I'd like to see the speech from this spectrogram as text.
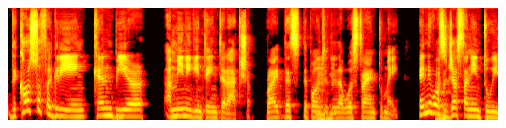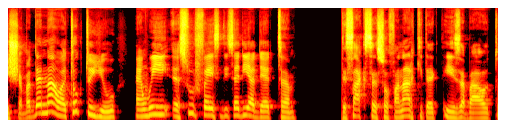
the cost of agreeing can bear a meaning in the interaction, right? That's the point mm-hmm. that I was trying to make. And it was mm-hmm. just an intuition. But then now I talk to you and we uh, surface this idea that um, the success of an architect is about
